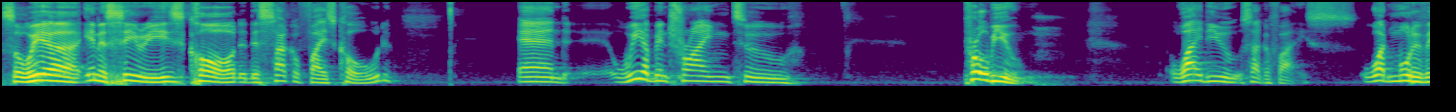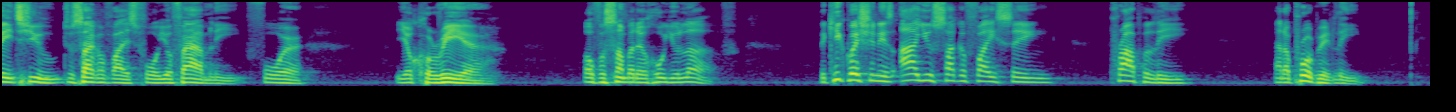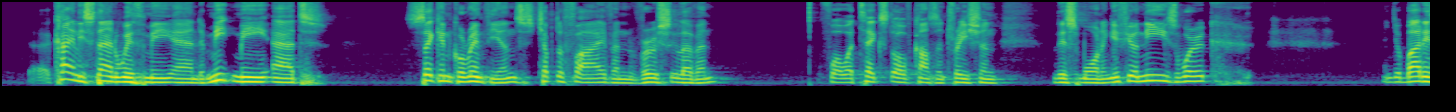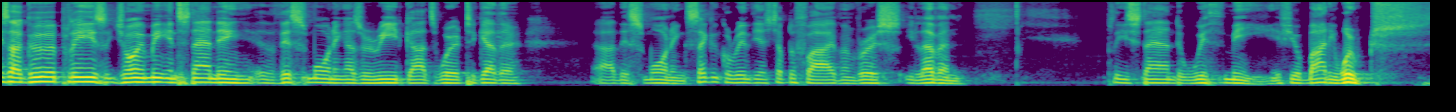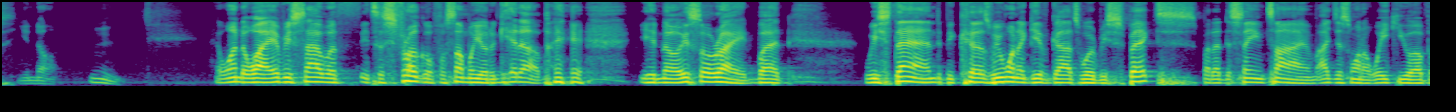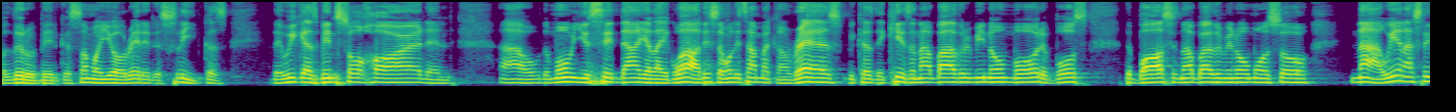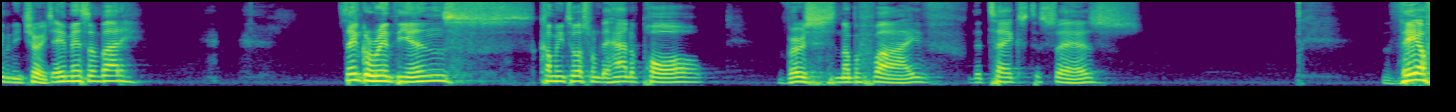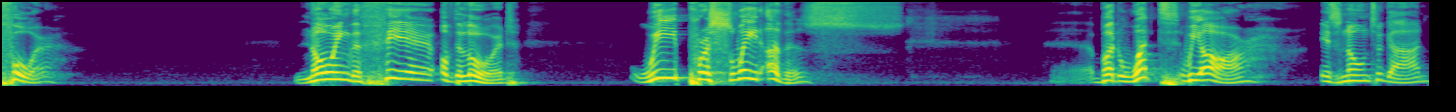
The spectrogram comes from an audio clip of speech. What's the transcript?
So, we are in a series called The Sacrifice Code. And we have been trying to probe you. Why do you sacrifice? What motivates you to sacrifice for your family, for your career, or for somebody who you love? The key question is Are you sacrificing properly and appropriately? Kindly stand with me and meet me at Second Corinthians chapter 5 and verse 11 for our text of concentration this morning. If your knees work and your bodies are good, please join me in standing this morning as we read God's word together uh, this morning. Second Corinthians chapter 5 and verse 11. Please stand with me. If your body works, you know. Mm. I wonder why every Sabbath it's a struggle for some of you to get up. you know, it's all right. But we stand because we want to give God's word respect. But at the same time, I just want to wake you up a little bit because some of you are ready to sleep because the week has been so hard. And uh, the moment you sit down, you're like, wow, this is the only time I can rest because the kids are not bothering me no more. The boss, the boss is not bothering me no more. So, nah, we are not sleeping in church. Amen, somebody? Second Corinthians, coming to us from the hand of Paul, verse number five, the text says, Therefore, knowing the fear of the Lord, we persuade others, but what we are is known to God,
